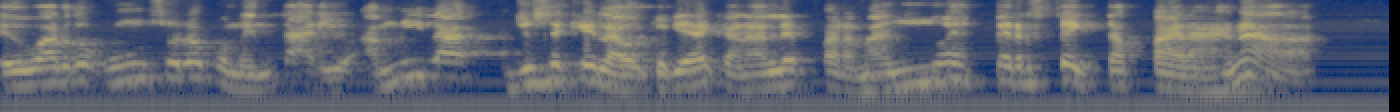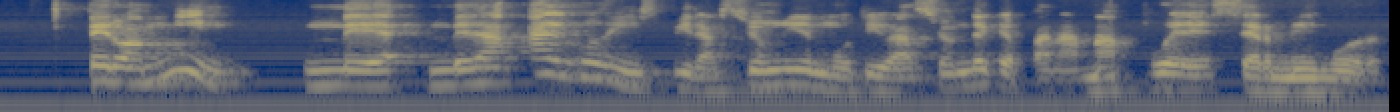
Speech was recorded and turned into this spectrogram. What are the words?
Eduardo, un solo comentario. A mí, la, yo sé que la autoridad de Canal de Panamá no es perfecta para nada, pero a mí me, me da algo de inspiración y de motivación de que Panamá puede ser mejor.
